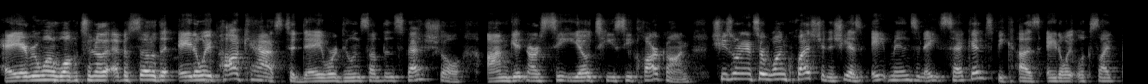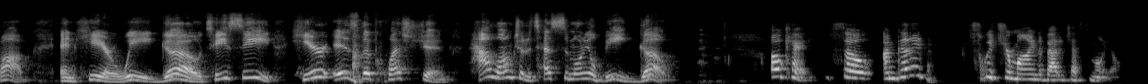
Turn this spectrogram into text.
Hey everyone, welcome to another episode of the 808 podcast. Today we're doing something special. I'm getting our CEO TC Clark on. She's going to answer one question and she has 8 minutes and 8 seconds because 808 looks like Bob. And here we go. TC, here is the question. How long should a testimonial be? Go. Okay, so I'm going to switch your mind about a testimonial.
